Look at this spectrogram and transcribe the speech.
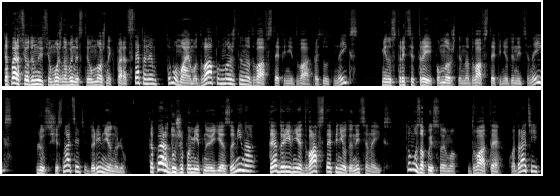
Тепер цю одиницю можна винести у множник перед степенем, тому маємо 2 помножити на 2 в степені 2 розділити на х, мінус 33 помножити на 2 в степені одиниця на х, плюс 16 дорівнює 0. Тепер дуже помітною є заміна t дорівнює 2 в степені одиниця на х. Тому записуємо 2t в квадраті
